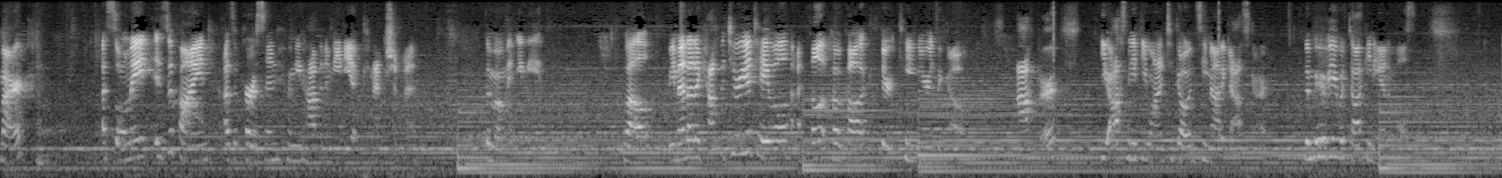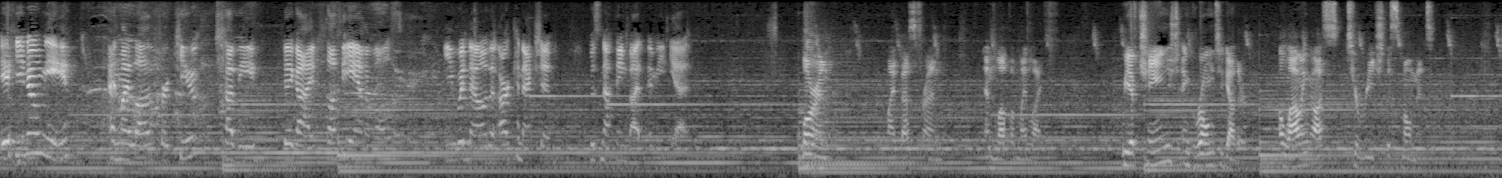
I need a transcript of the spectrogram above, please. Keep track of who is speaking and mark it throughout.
Speaker 1: Mark, a soulmate is defined as a person whom you have an immediate connection with the moment you meet. Well, we met at a cafeteria table at Philip Pocock 13 years ago. After, you asked me if you wanted to go and see Madagascar, the movie with talking animals. If you know me and my love for cute, chubby, big-eyed, fluffy animals, you would know that our connection was nothing but immediate.
Speaker 2: Lauren, my best friend and love of my life. We have changed and grown together, allowing us to reach this moment.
